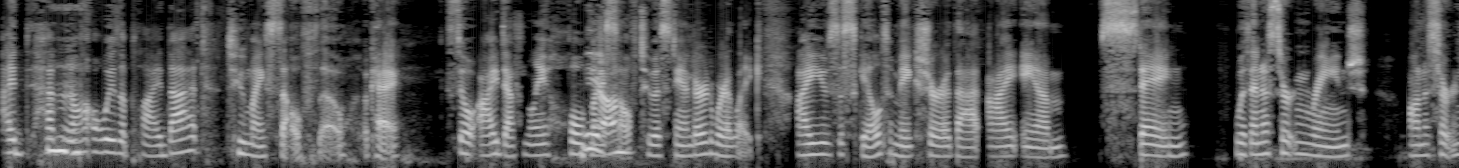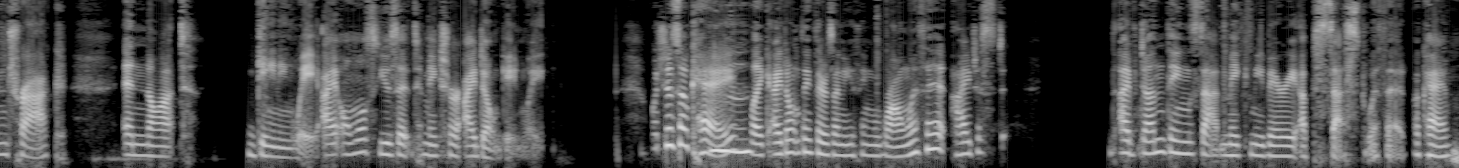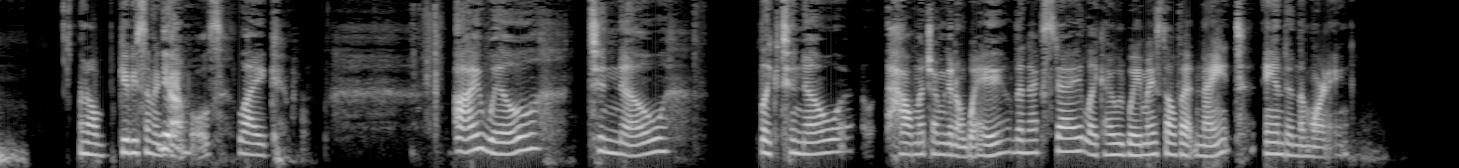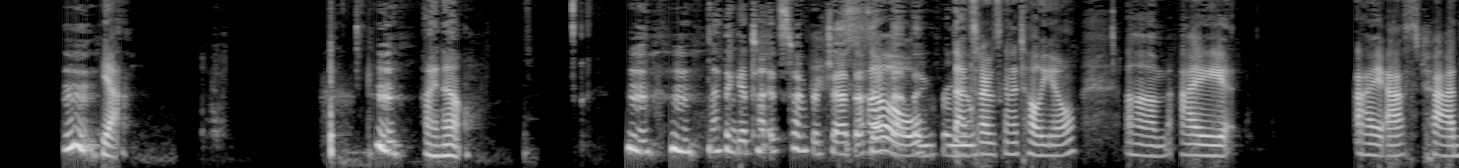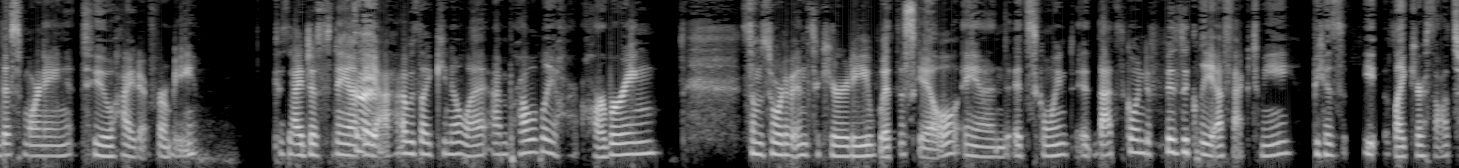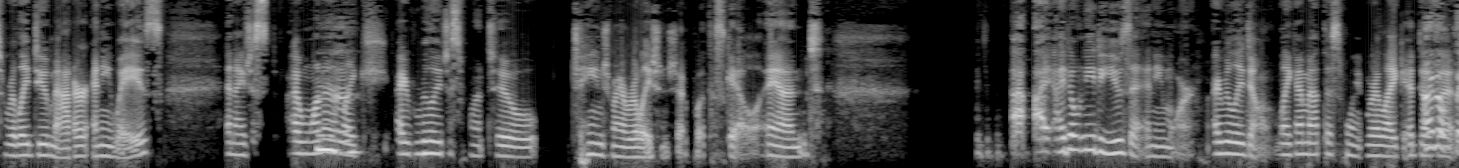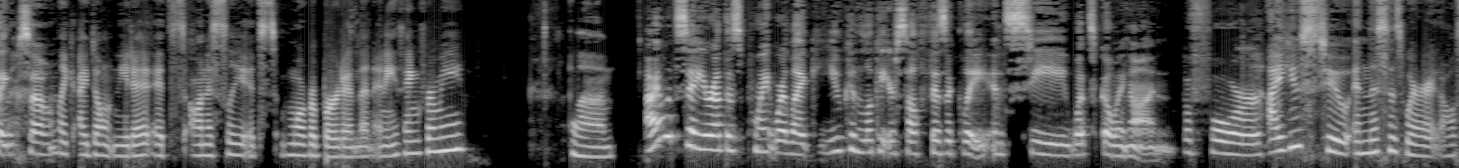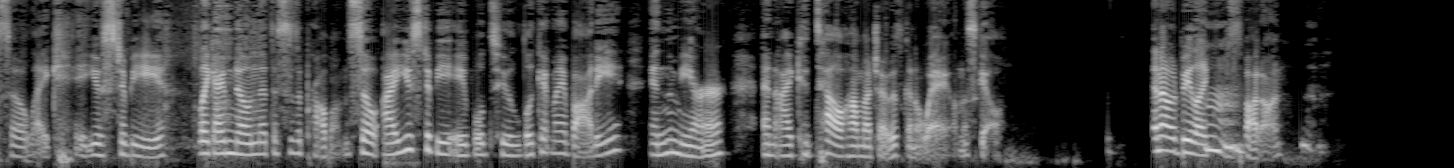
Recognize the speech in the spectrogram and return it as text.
I have Mhm. not always applied that to myself though. Okay. So I definitely hold Yeah. myself to a standard where like I use the scale to make sure that I am staying within a certain range on a certain track and not gaining weight. I almost use it to make sure I don't gain weight, which is okay. Mhm. Like, I don't think there's anything wrong with it. I just, I've done things that make me very obsessed with it. Okay. And I'll give you some Yeah. examples. Like, I will to know, like, to know how much I'm going to weigh the next day. Like, I would weigh myself at night and in the morning. Mm, Yeah. Hmm. I know. hmm, hmm. I think it ti it's time for Chad to hide that thing from me. that's you. what I was going to tell you. Um, I I asked Chad this morning to hide it from me because I just stand. Yeah, I was like, you know what? I'm probably har- harboring some sort of insecurity with the scale, and it's going. It, that's going to physically affect me because, like, your thoughts really do matter, anyways. And I just, I want to, Mhm. like, I really just want to change my relationship with the scale and I, I I don't need to use it anymore. I really don't. Like I'm at this point where like it doesn't I don't think so. like I don't need it. It's honestly it's more of a burden than anything for me. Um I would say you're at this point where like you can look at yourself physically and see what's going on before. I used to and this is where it also like it used to be like I've known that this is a problem. So I used to be able to look at my body in the mirror and I could tell how much I was going to weigh on the scale. And I would be like Hmm. spot on.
